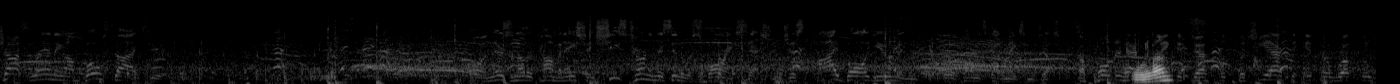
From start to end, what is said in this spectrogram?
Shots landing on both sides here. Oh, and there's another combination. She's turning this into a sparring session. Just high volume, and her opponent's got to make some adjustments. Opponent has to make adjustments, but she has to interrupt those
